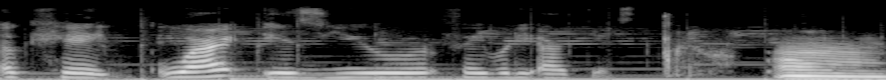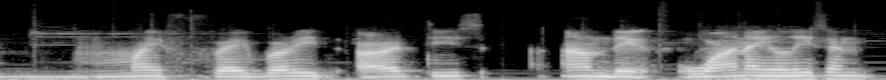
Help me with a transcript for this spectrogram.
Okay, what is your favorite artist? Um, my favorite artist and the one I listen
